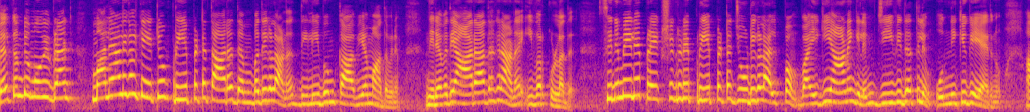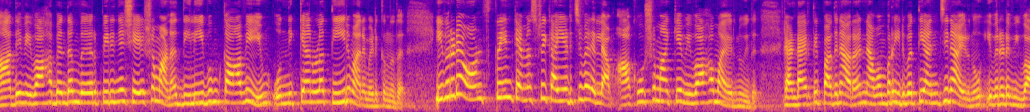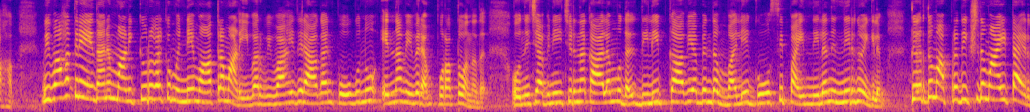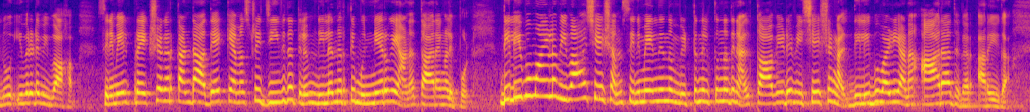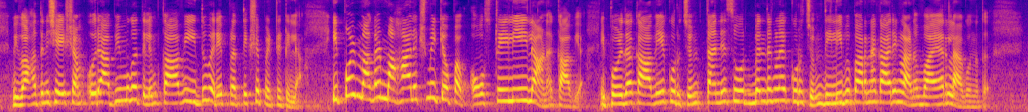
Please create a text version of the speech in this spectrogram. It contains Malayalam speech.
വെൽക്കം ടു മൂവി ബ്രാൻഡ് മലയാളികൾക്ക് ഏറ്റവും പ്രിയപ്പെട്ട താരദമ്പതികളാണ് ദിലീപും കാവ്യ മാധവനും. നിരവധി ആരാധകരാണ് ഇവർക്കുള്ളത്. സിനിമയിലെ പ്രേക്ഷകരുടെ പ്രിയപ്പെട്ട ജോഡികൾ അല്പം വൈകിയാണെങ്കിലും ജീവിതത്തിലും ഒന്നിക്കുകയായിരുന്നു. ആദ്യ വിവാഹബന്ധം വേർപിരിഞ്ഞ ശേഷമാണ് ദിലീപും കാവ്യയും ഒന്നിക്കാനുള്ള തീരുമാനമെടുക്കുന്നത്. ഇവരുടെ ഓൺ സ്ക്രീൻ കെമിസ്ട്രി കൈയടിച്ചവരെല്ലാം ആഘോഷമാക്കിയ വിവാഹമായിരുന്നു ഇത്. രണ്ടായിരത്തി പതിനാറ് നവംബർ ഇരുപത്തി അഞ്ചിനായിരുന്നു ഇവരുടെ വിവാഹം. വിവാഹത്തിന് ഏതാനും മണിക്കൂറുകൾക്ക് മുന്നേ മാത്രമാണ് ഇവർ വിവാഹിതരാകാൻ പോകുന്നു എന്ന വിവരം പുറത്തു വന്നത്. ഒന്നിച്ച് അഭിനയിച്ചിരുന്ന കാലം മുതൽ ദിലീപ് കാവ്യ ബന്ധം വലിയ ഗോസിപ്പായി നിലനിന്നിരുന്നുവെങ്കിലും തീർത്തും അപ്രതീക്ഷിതമായിട്ടായിരുന്നു ഇവരുടെ വിവാഹം. സിനിമയിൽ പ്രേക്ഷകർ കണ്ട അതേ കെമിസ്ട്രി ജീവിതത്തിലും നിലനിർത്തി മുന്നേറുകയാണ് താരങ്ങൾ ഇപ്പോൾ. ദിലീപുമായുള്ള വിവാഹശേഷം സിനിമയിൽ നിന്നും വിട്ടുനിൽക്കുന്നതിനാൽ കാവ്യയുടെ വിശേഷങ്ങൾ ദിലീപ് വഴിയാണ് ആരാധകർ അറിയുക. വിവാഹത്തിന് ശേഷം ഒരു അഭിമുഖത്തിലും കാവ്യ ഇതുവരെ പ്രത്യക്ഷപ്പെട്ടിട്ടില്ല. ഇപ്പോൾ മകൾ മഹാലക്ഷ്മിക്കൊപ്പം ഓസ്ട്രേലിയയിലാണ് കാവ്യ. ഇപ്പോഴത്തെ കാവ്യയെക്കുറിച്ചും തന്റെ സുഹൃത്ത് ബന്ധങ്ങളെക്കുറിച്ചും ദിലീപ് പറഞ്ഞ കാര്യങ്ങളാണ് വൈറലാകുന്നത്.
